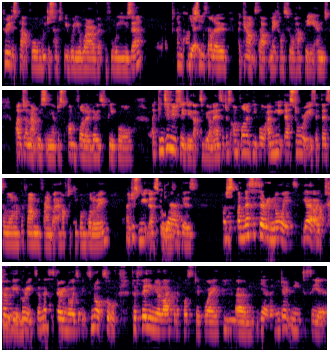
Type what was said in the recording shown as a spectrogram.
through this platform, we just have to be really aware of it before we use it. and consciously yeah, exactly. follow accounts that make us feel happy. And I've done that recently. I've just unfollowed loads of people. I continuously do that, to be honest. I just unfollow people and mute their stories. If there's someone like a family friend that I have to keep on following, I just mute their stories yeah. because unnecessary noise. Yeah, I totally agree. It's unnecessary noise if it's not sort of fulfilling your life in a positive way. Mm-hmm. Um, yeah, then you don't need to see it,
